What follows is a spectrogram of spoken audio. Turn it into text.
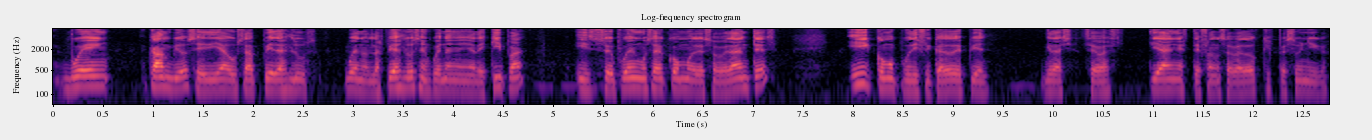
buen cambio sería usar piedras luz bueno, las piedras luz se encuentran en Arequipa y se pueden usar como desodorantes y como purificador de piel. Gracias. Sebastián Estefano Salvador Quispe Zúñiga.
